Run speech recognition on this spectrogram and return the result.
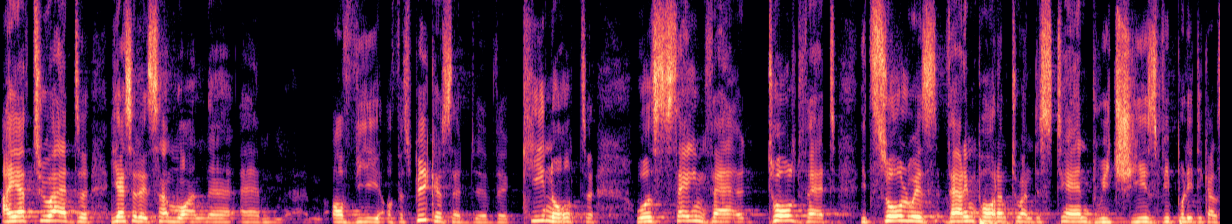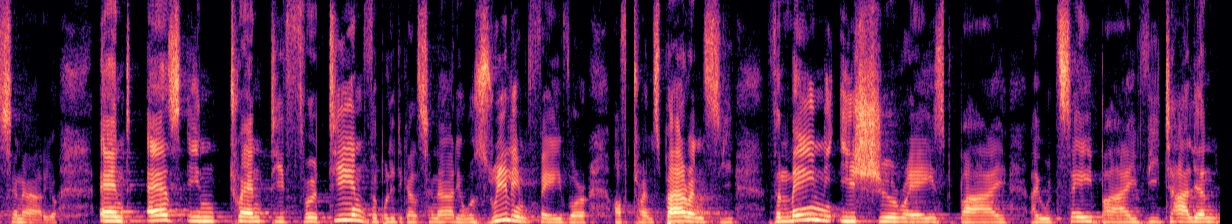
I have to add, uh, yesterday someone uh, um, of, the, of the speakers at the, the keynote was saying that, told that it's always very important to understand which is the political scenario. And as in 2013, the political scenario was really in favor of transparency, the main issue raised by, I would say, by the Italian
